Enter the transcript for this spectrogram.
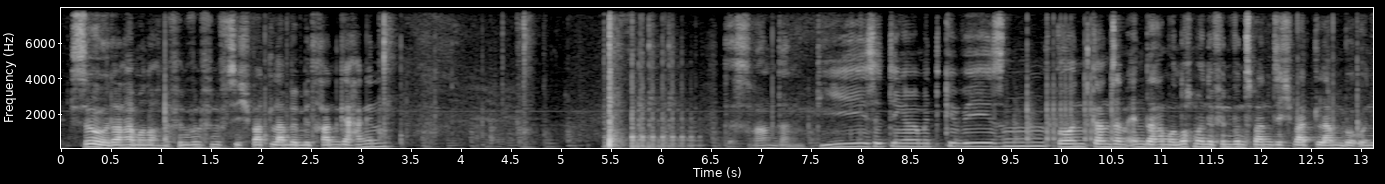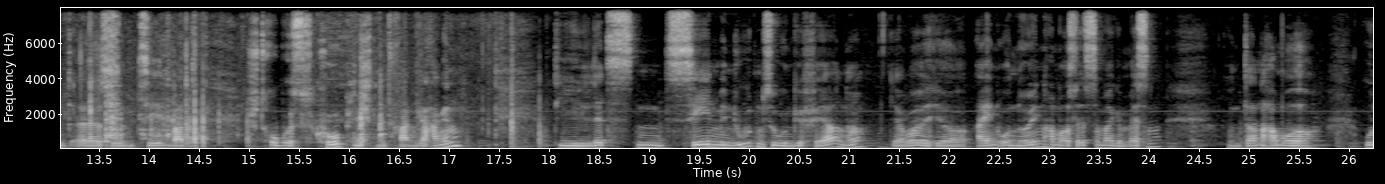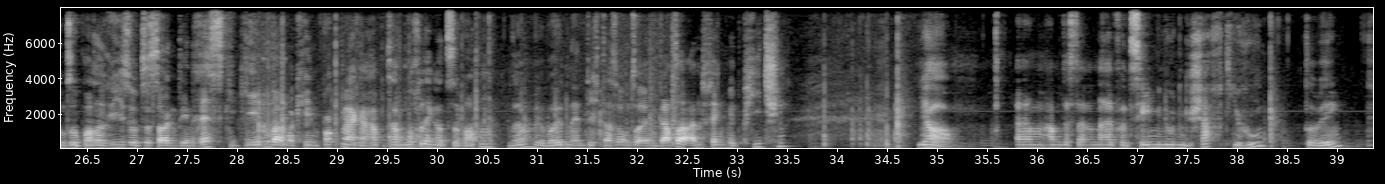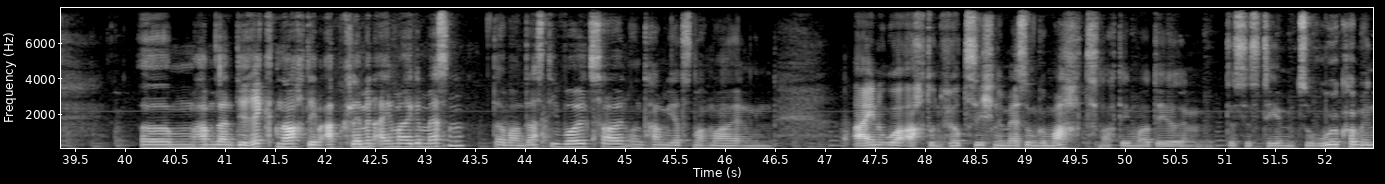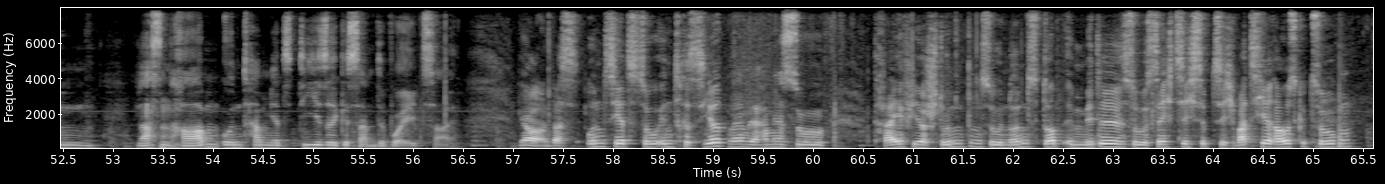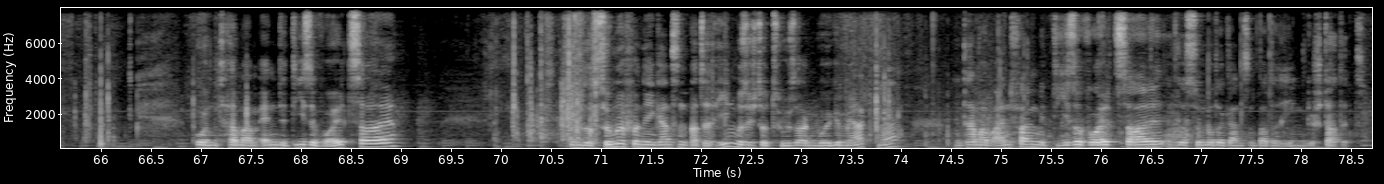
So, dann haben wir noch eine 55 Watt Lampe mit rangehangen. Das waren dann diese Dinger mit gewesen. Und ganz am Ende haben wir nochmal eine 25 Watt Lampe und äh, so ein 10 Watt Stroboskoplicht mit rangehangen. Die letzten 10 Minuten so ungefähr. Ne? Jawohl, hier 1.09 Uhr haben wir das letzte Mal gemessen. Und dann haben wir unsere Batterie sozusagen den Rest gegeben, weil wir keinen Bock mehr gehabt haben, noch länger zu warten. Ne? Wir wollten endlich, dass unser Inverter anfängt mit Pietschen. Ja, ähm, haben das dann innerhalb von 10 Minuten geschafft, juhu, der Wegen. Ähm, haben dann direkt nach dem Abklemmen einmal gemessen, da waren das die Voltzahlen und haben jetzt nochmal in 1.48 Uhr eine Messung gemacht, nachdem wir die, das System zur Ruhe kommen lassen haben und haben jetzt diese gesamte Voltzahl. Ja, und was uns jetzt so interessiert, ne, wir haben jetzt so drei, vier Stunden so nonstop im Mittel so 60, 70 Watt hier rausgezogen und haben am Ende diese Voltzahl in der Summe von den ganzen Batterien, muss ich dazu sagen, wohlgemerkt, ne? und haben am Anfang mit dieser Voltzahl in der Summe der ganzen Batterien gestartet.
